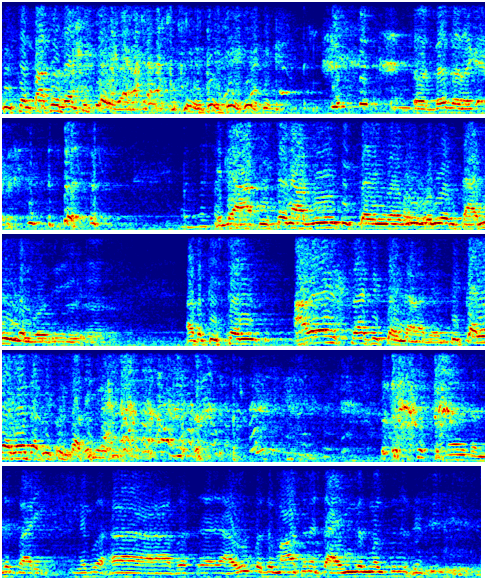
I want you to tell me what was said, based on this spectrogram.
પિસ્ટન પાછો થાય પિચકારી લાગે. કે એટલે આ પિસ્ટન આવ્યું પિચકારી આવ્યું બધું ટાઈમિંગ બનવો જોઈએ. આ તો પિસ્ટન આવે ત્યાં પિચકારી ના લાગે. પિચકારી લાગે તો પિસ્ટન પાછી સમજ પાડી. મેં હા બસ આવું બધું માણસો ને ટાઈમિંગ જ મળતું નથી.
